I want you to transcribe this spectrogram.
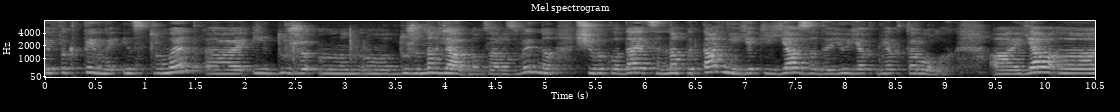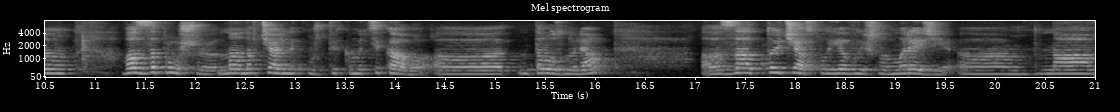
ефективний інструмент е, і дуже, ну, дуже наглядно зараз видно, що викладається на питання, які я задаю як, як таролог. Я е, вас запрошую на навчальний курс тих, кому цікаво е, Таро з нуля. За той час, коли я вийшла в мережі, е, на,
